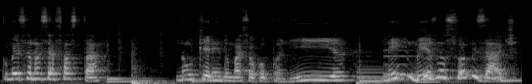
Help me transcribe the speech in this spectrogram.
começaram a se afastar, não querendo mais sua companhia, nem mesmo a sua amizade,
